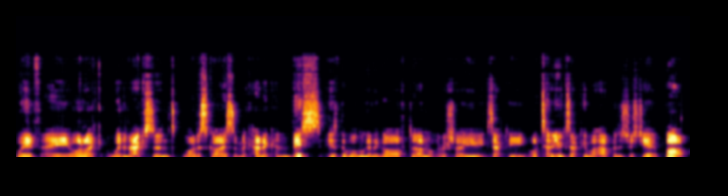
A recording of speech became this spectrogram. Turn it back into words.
with a or like with an accident while disguised as a mechanic. And this is the one we're going to go after. I'm not going to show you exactly or tell you exactly what happens just yet but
